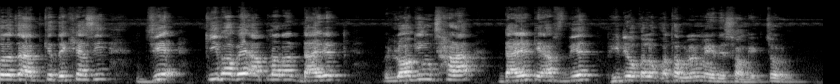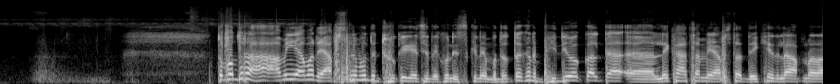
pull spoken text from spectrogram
চলে যায় আজকে দেখে আসি যে কীভাবে আপনারা ডাইরেক্ট লগিং ছাড়া ডাইরেক্ট অ্যাপস দিয়ে ভিডিও কলে কথা বলবেন মেয়েদের সঙ্গে। চলুন। তো বন্ধুরা, আমি আমার অ্যাপসের মধ্যে ঢুকে গেছি, দেখুন স্ক্রিনের মধ্যে। তো এখানে ভিডিও কলটা লেখা আছে, আমি অ্যাপসটা দেখিয়ে দিলাম, আপনারা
